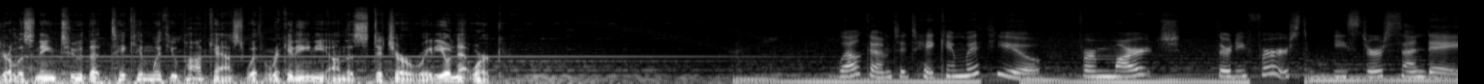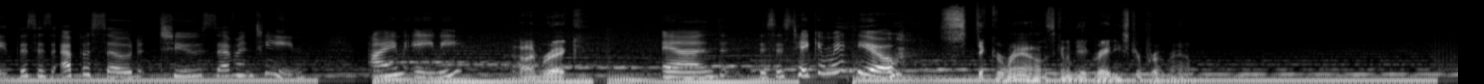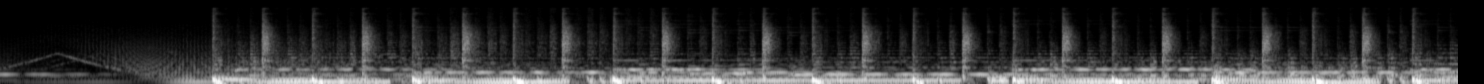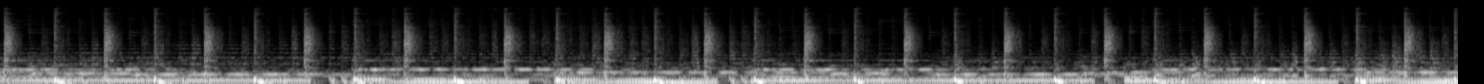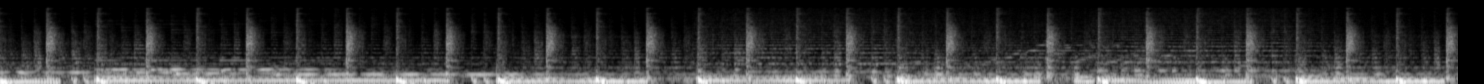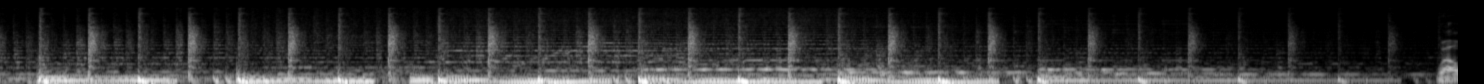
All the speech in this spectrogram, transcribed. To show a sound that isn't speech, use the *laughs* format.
You're listening to the Take Him With You podcast with Rick and Amy on the Stitcher Radio Network. Welcome to Take Him With You for March 31st, Easter Sunday. This is episode 217. I'm Amy, And I'm Rick. and this is Take Him With You. *laughs* Stick around. It's going to be a great Easter program.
